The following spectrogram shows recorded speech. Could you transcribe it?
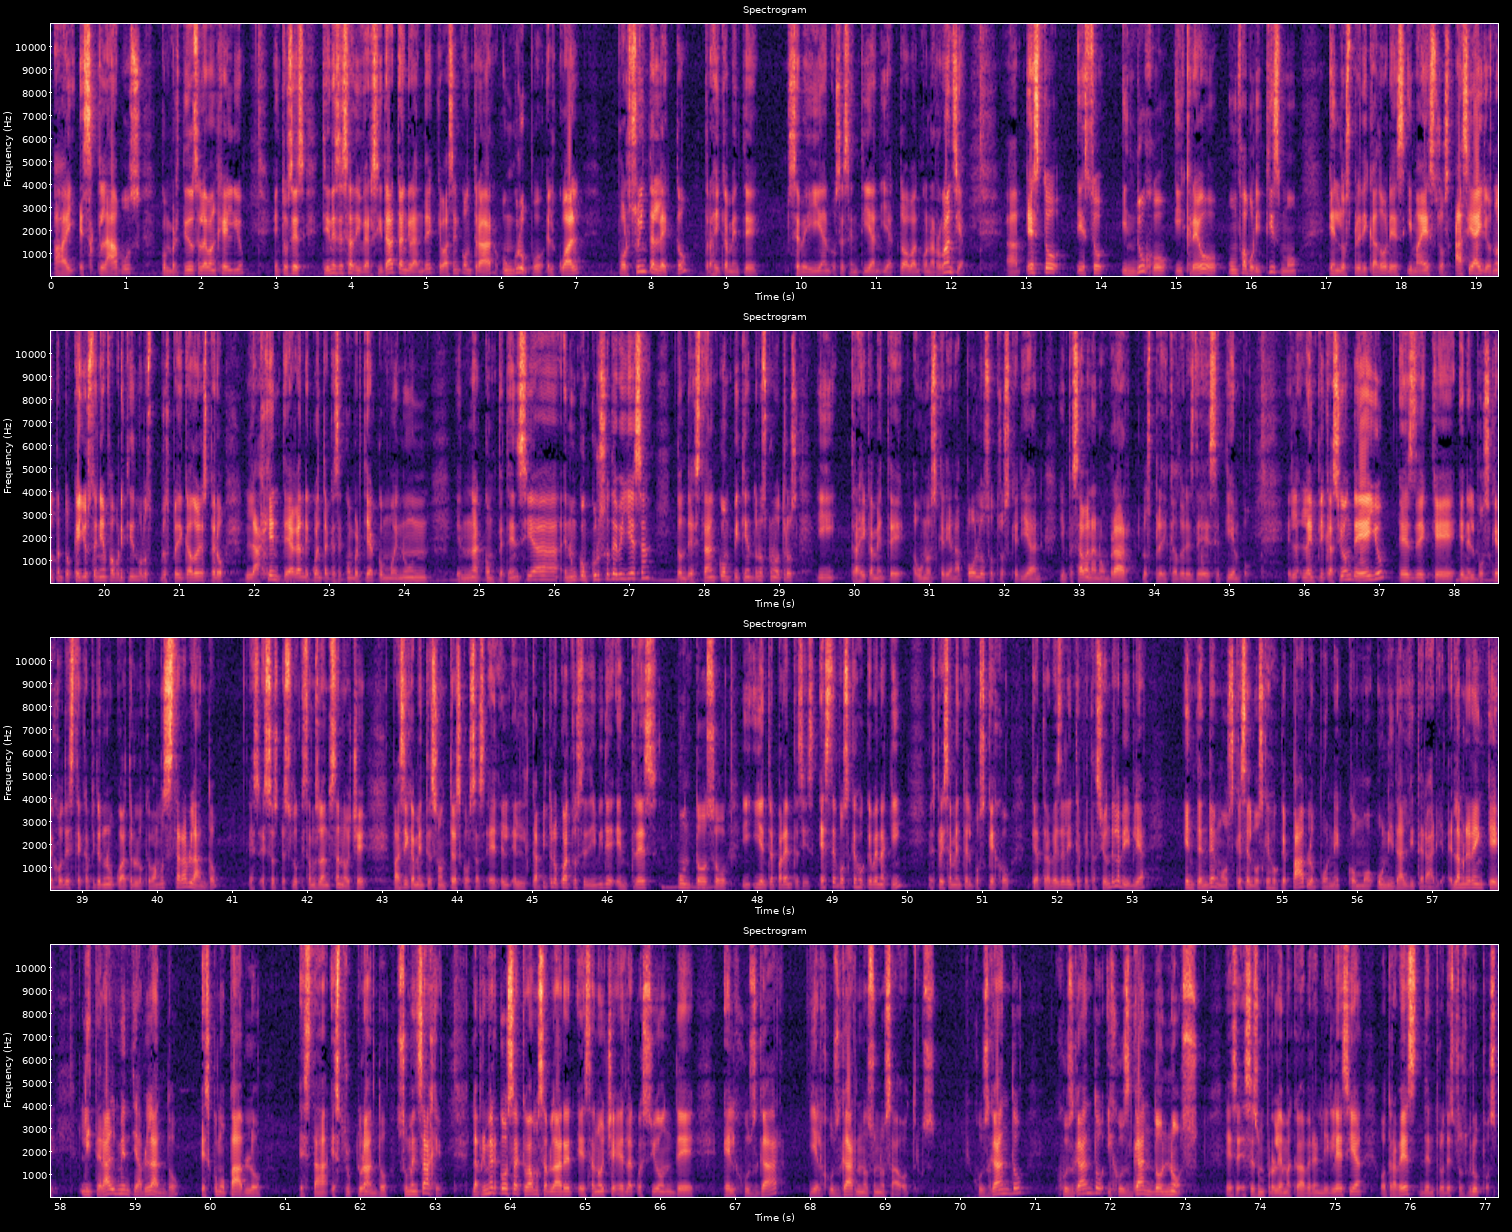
hay esclavos convertidos al Evangelio. Entonces tienes esa diversidad tan grande que vas a encontrar un grupo el cual por su intelecto trágicamente se veían o se sentían y actuaban con arrogancia. Ah, esto, esto indujo y creó un favoritismo en los predicadores y maestros hacia ellos. No tanto que ellos tenían favoritismo los, los, predicadores, pero la gente, hagan de cuenta que se convertía como en, un, en una competencia, en un concurso de belleza, donde están compitiendo unos con otros y trágicamente unos querían Apolos, otros querían y empezaban a nombrar los predicadores de ese tiempo. La, implicación de ello es de que en el bosquejo de este capítulo 4 lo que vamos a estar hablando eso, es lo que estamos hablando esta noche. Básicamente son tres cosas. El, capítulo 4 se divide en tres puntos o, y, entre paréntesis. Este bosquejo que ven aquí es precisamente el bosquejo que a través de la interpretación de la Biblia entendemos que es el bosquejo que Pablo pone como unidad literaria. Es la manera en que, literalmente hablando, es como Pablo está estructurando su mensaje. La primera cosa que vamos a hablar esta noche es la cuestión de el juzgar y el juzgarnos unos a otros. Juzgando juzgando y juzgándonos. Ese, ese, es un problema que va a haber en la iglesia, otra vez, dentro de estos grupos.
